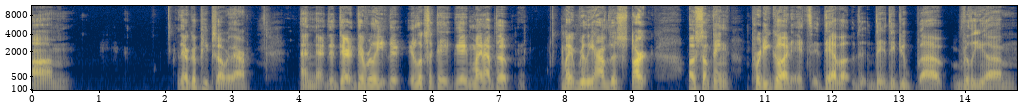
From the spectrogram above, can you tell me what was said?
um they're good peeps over there. And they're they're they're really they're, it looks like they they might have the might really have the start of something pretty good. It's they have a they they do uh really um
